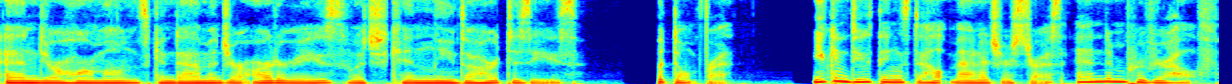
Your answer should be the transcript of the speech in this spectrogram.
And your hormones can damage your arteries, which can lead to heart disease. But don't fret. You can do things to help manage your stress and improve your health.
